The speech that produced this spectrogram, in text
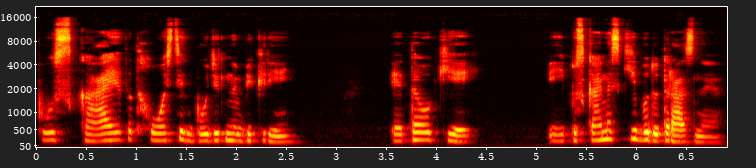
Пускай этот хвостик будет на бикрень. Это окей. И пускай носки будут разные.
